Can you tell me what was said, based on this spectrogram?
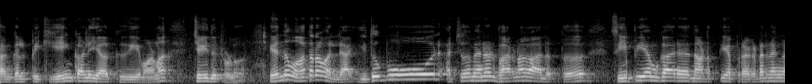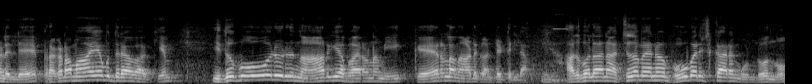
സങ്കല്പിക്കുകയും കളിയാക്കുകയുമാണ് ചെയ്തിട്ടുള്ളത്. എന്ന് മാത്രമല്ല ഇതുപോലെ അച്യുതമേനോൻ ഭരണകാലത്ത് സി പി എംകാർ നടത്തിയ പ്രകടനങ്ങളിലെ പ്രകടമായ മുദ്രാവാക്യം ഇതുപോലൊരു നാറിയ ഭരണം ഈ കേരള നാട് കണ്ടിട്ടില്ല. അതുപോലെ തന്നെ അച്യുതമേനോൻ ഭൂപരിഷ്കാരം കൊണ്ടുവന്നു.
